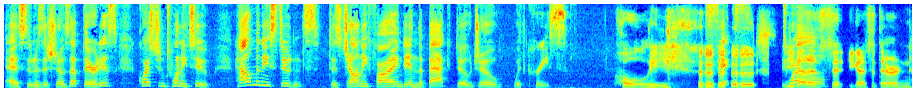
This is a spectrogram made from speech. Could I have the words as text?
As soon as it shows up, there it is. Question 22. How many students does Johnny find in the back dojo with Kreese? Holy. Six, 12, you gotta sit. You gotta sit there and.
